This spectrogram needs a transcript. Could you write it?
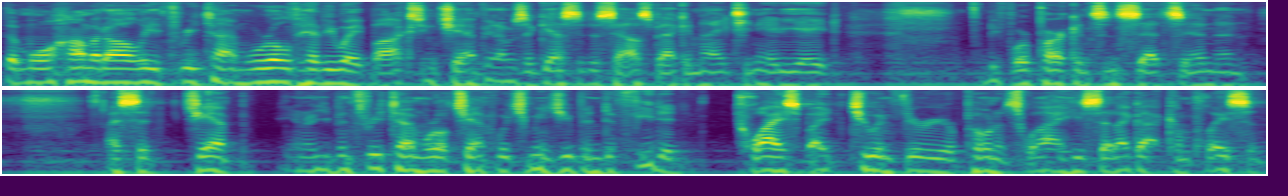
the Muhammad Ali three-time world heavyweight boxing champion. I was a guest at his house back in 1988 before Parkinson sets in, and I said, "Champ, you know you've been three-time world champ, which means you've been defeated twice by two inferior opponents. Why?" He said, "I got complacent."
